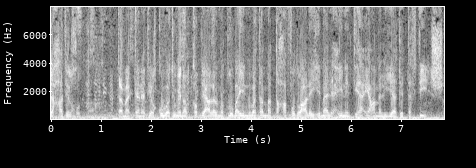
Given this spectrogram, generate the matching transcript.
نجحت الخطة. تمكنت القوة من القبض على المطلوبين وتم التحفظ عليهما لحين انتهاء عمليات التفتيش.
